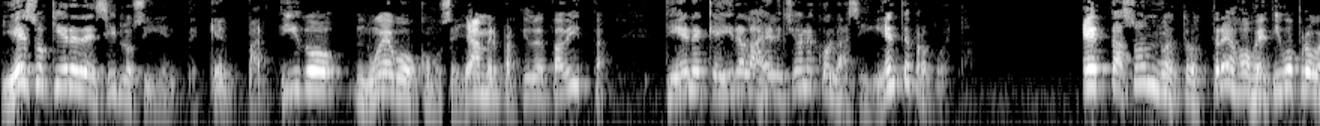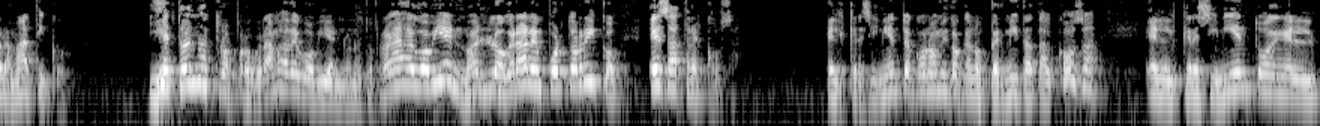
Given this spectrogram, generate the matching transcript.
Y eso quiere decir lo siguiente, que el partido nuevo, como se llame el partido estadista, tiene que ir a las elecciones con la siguiente propuesta. Estas son nuestros tres objetivos programáticos. Y esto es nuestro programa de gobierno. Nuestro programa de gobierno es lograr en Puerto Rico esas tres cosas. El crecimiento económico que nos permita tal cosa, el crecimiento en el,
